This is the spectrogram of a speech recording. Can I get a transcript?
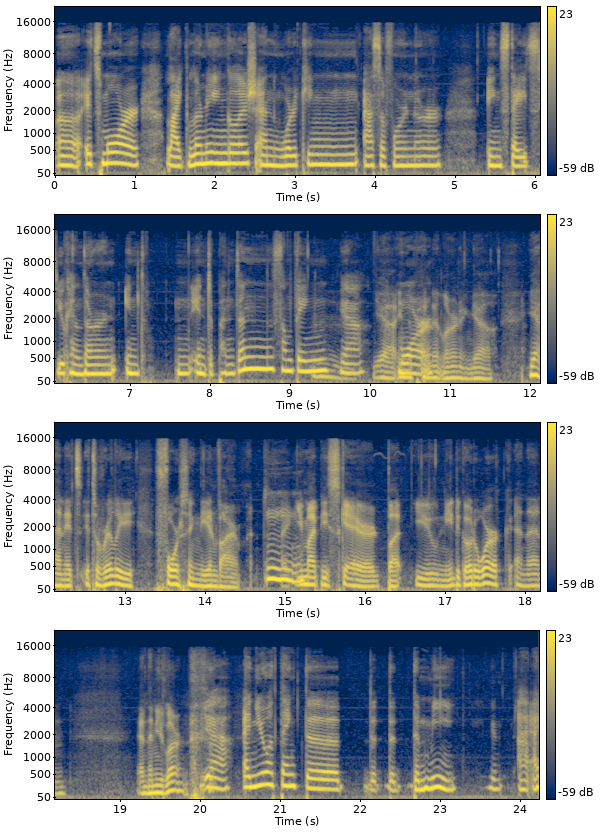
uh, it's more like learning English and working as a foreigner in states. You can learn in, independent something. Mm. Yeah. Yeah, More. independent learning. Yeah, yeah, and it's it's really forcing the environment. Mm. Like, you might be scared, but you need to go to work, and then and then you learn. yeah, and you will thank the the the, the me. I, I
